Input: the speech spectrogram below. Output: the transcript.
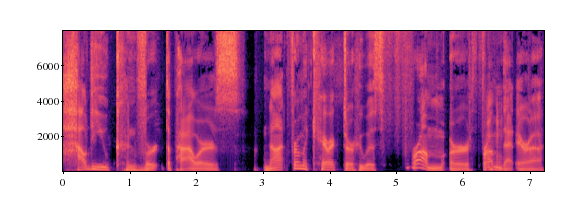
how do you convert the powers not from a character who is from Earth, from Mhm. that era,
